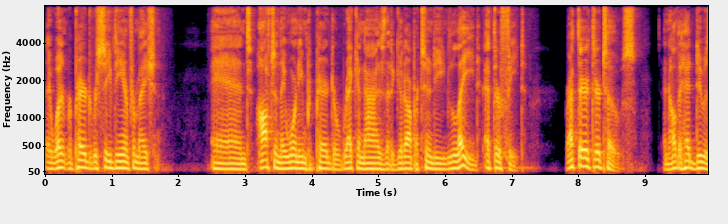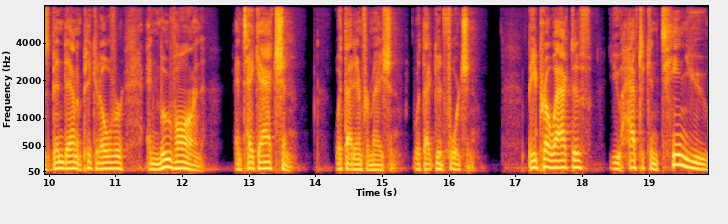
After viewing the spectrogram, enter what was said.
They wasn't prepared to receive the information. And often they weren't even prepared to recognize that a good opportunity laid at their feet, right there at their toes. And all they had to do was bend down and pick it over and move on and take action with that information, with that good fortune. Be proactive. You have to continue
